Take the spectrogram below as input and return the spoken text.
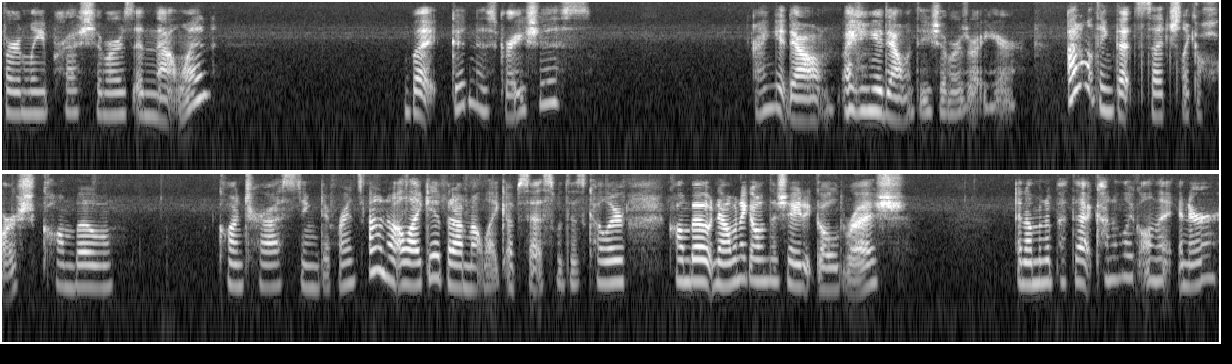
firmly pressed shimmers in that one. But goodness gracious, I can get down. I can get down with these shimmers right here. I don't think that's such like a harsh combo contrasting difference. I don't know, I like it, but I'm not like obsessed with this color combo. Now I'm going to go in the shade Gold Rush. And I'm going to put that kind of like on the inner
